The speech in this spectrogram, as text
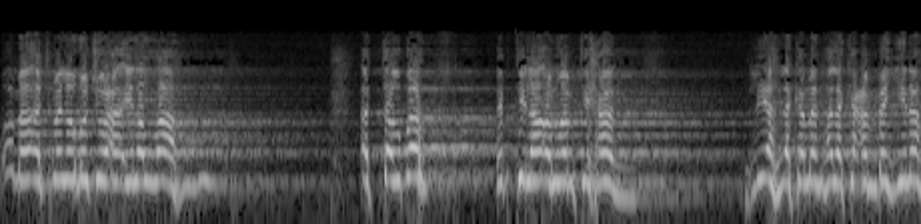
وما أجمل الرجوع إلى الله. التوبة ابتلاء وامتحان ليهلك من هلك عن بينة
